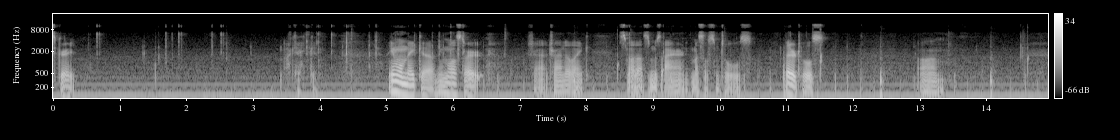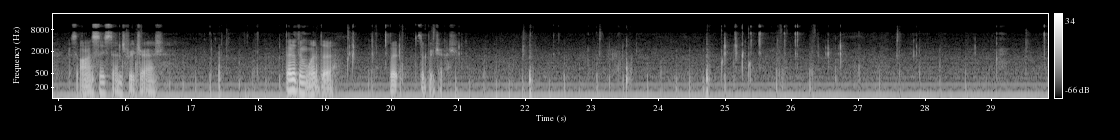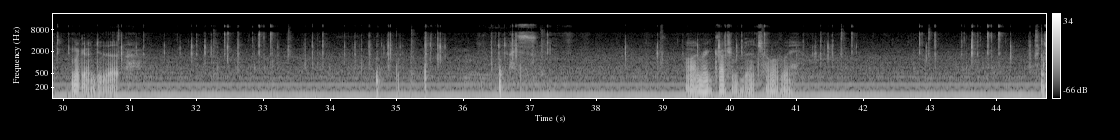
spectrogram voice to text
That's great. Okay, good. I think we'll make. Uh, think we'll start trying, to like smelt out some of this iron, get myself some tools, better tools. Um, cause honestly, stone's pretty trash. Better than wood though, but it's still pretty trash. I'm not gonna do that. Nice. craft from bench. How lovely. Let's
